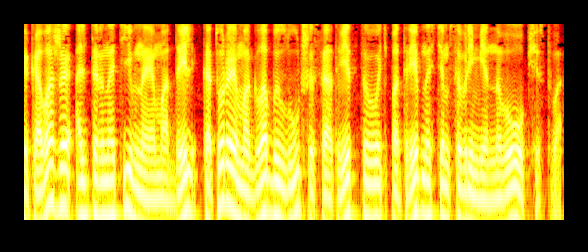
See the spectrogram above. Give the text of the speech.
Какова же альтернативная модель, которая могла бы лучше соответствовать потребностям современного общества?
